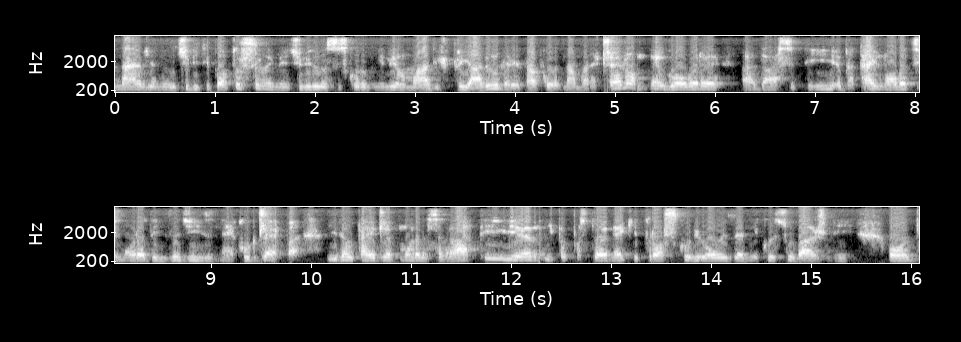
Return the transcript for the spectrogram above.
najavljeno da će biti potrošeno, imajući vidu da se skoro milion mladih prijavili pravilu, bar je tako nama rečeno, govore da, se ti, da taj novac mora da izađe iz nekog džepa i da u taj džep mora da se vrati, jer ipak postoje neki troškovi u ovoj zemlji koji su važniji od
